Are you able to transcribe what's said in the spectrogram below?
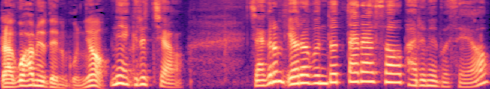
라고 하면 되는군요. 네, 그렇죠. 자, 그럼 여러분도 따라서 발음해 보세요.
